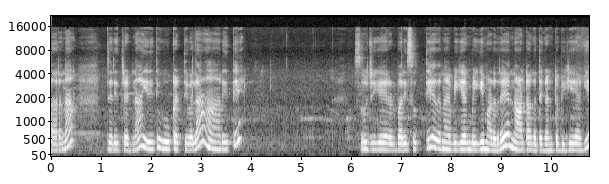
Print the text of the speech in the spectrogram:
ದಾರನ ಜರಿ ಥ್ರೆಡ್ನ ಈ ರೀತಿ ಹೂ ಕಟ್ತೀವಲ್ಲ, ಆ ರೀತಿ ಸೂಜಿಗೆ ಎರಡು ಬಾರಿ ಸುತ್ತಿ ಅದನ್ನು ಬಿಗಿಯಾಗಿ, ಬಿಗಿ ಮಾಡಿದ್ರೆ ನಾಟಾಗುತ್ತೆ ಗಂಟು ಬಿಗಿಯಾಗಿ.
